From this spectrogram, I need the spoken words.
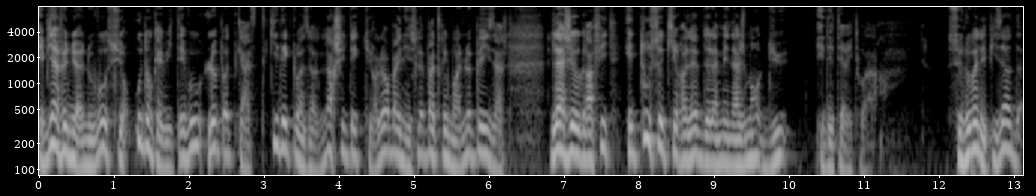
et bienvenue à nouveau sur Où donc habitez-vous, le podcast qui décloisonne l'architecture, l'urbanisme, le patrimoine, le paysage, la géographie et tout ce qui relève de l'aménagement du et des territoires. Ce nouvel épisode,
